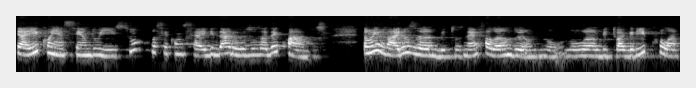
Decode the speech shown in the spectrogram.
E aí, conhecendo isso, você consegue dar usos adequados. Então, em vários âmbitos, né, falando no, no âmbito agrícola,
